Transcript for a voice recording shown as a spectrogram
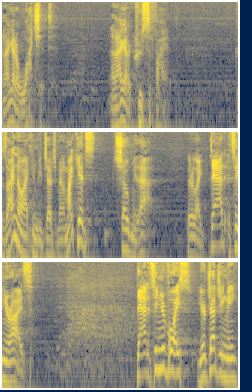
and I got to watch it. And I got to crucify it. Because I know I can be judgmental. My kids showed me that. They're like, Dad, it's in your eyes. Dad, it's in your voice. You're judging me.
